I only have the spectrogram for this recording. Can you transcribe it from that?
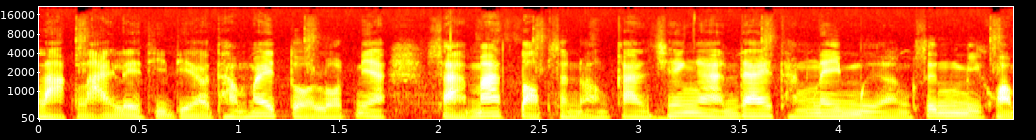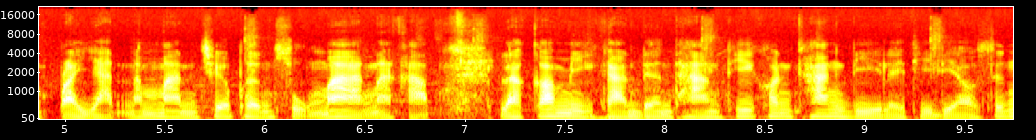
หลากหลายเลยทีเดียวทำให้ตัวรถเนี่ยสามารถตอบสนองการใช้งานได้ทั้งในเมือง ซึ่งมีความประหยัดน้ำมันเชื้อเพลิงสูงมากนะครับแล้วก็มีการเดินทางที่ค่อนข้างดีเลยทีเดียว ซึ่ง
